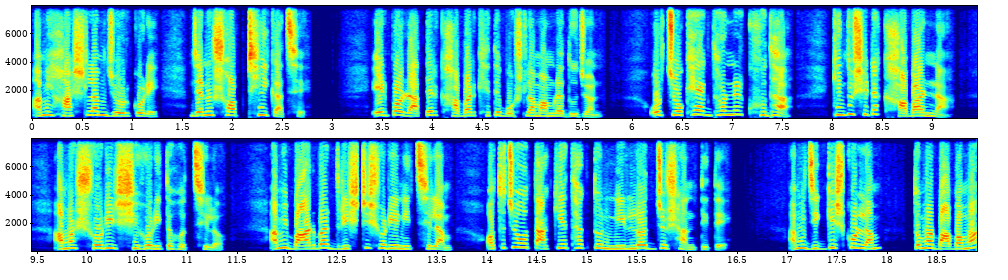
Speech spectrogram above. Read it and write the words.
আমি হাসলাম জোর করে, যেন সব ঠিক আছে। এরপর রাতের খাবার খেতে বসলাম আমরা দুজন। ওর চোখে এক ধরনের ক্ষুধা, কিন্তু সেটা খাবার না। আমার শরীর শিহরিত হচ্ছিল। আমি বারবার দৃষ্টি সরিয়ে নিচ্ছিলাম, অথচ ও তাকিয়ে থাকতো নির্লজ্জ শান্তিতে। আমি জিজ্ঞেস করলাম, তোমার বাবা মা?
